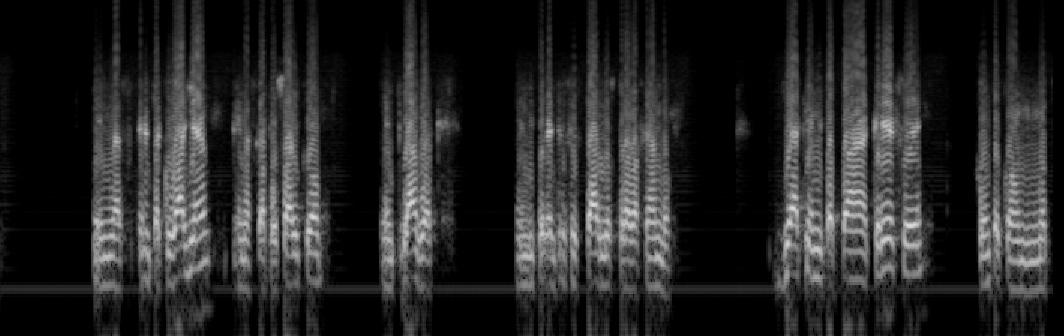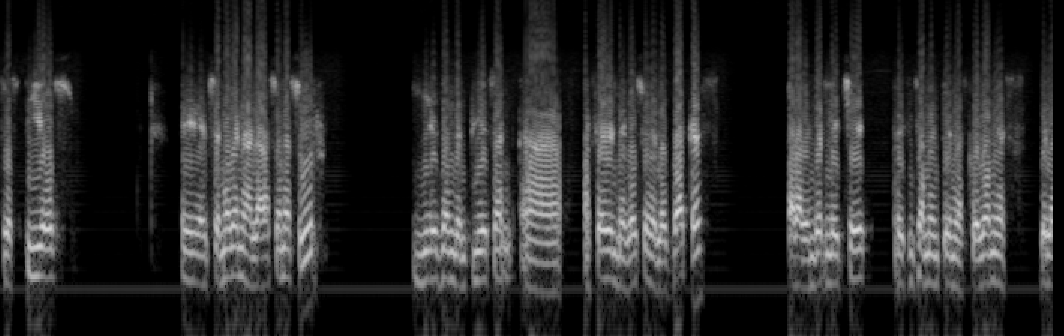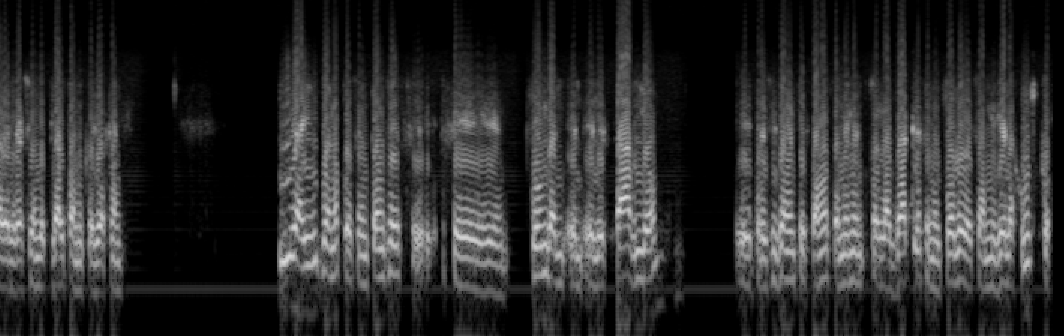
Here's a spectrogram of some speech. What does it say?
en las en Tacubaya, en Azcapotzalco, en Tláhuac, en diferentes establos trabajando. Ya que mi papá crece, junto con nuestros tíos, eh, se mueven a la zona sur y es donde empiezan a hacer el negocio de las vacas para vender leche precisamente en las colonias de la delegación de Tlalpan y Coyoacán. Y de ahí, bueno, pues entonces eh, se funda el, establo. Eh, precisamente estamos también en, las vacas en el pueblo de San Miguel Ajusco.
